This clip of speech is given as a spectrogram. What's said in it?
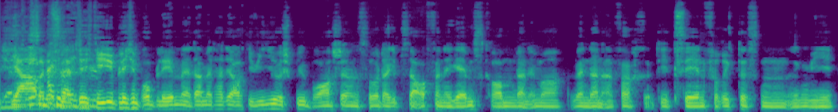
ja, ja, aber das sind natürlich die üblichen Probleme. Damit hat ja auch die Videospielbranche und so. Da gibt's ja auch für eine Gamescom dann immer, wenn dann einfach die zehn verrücktesten irgendwie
